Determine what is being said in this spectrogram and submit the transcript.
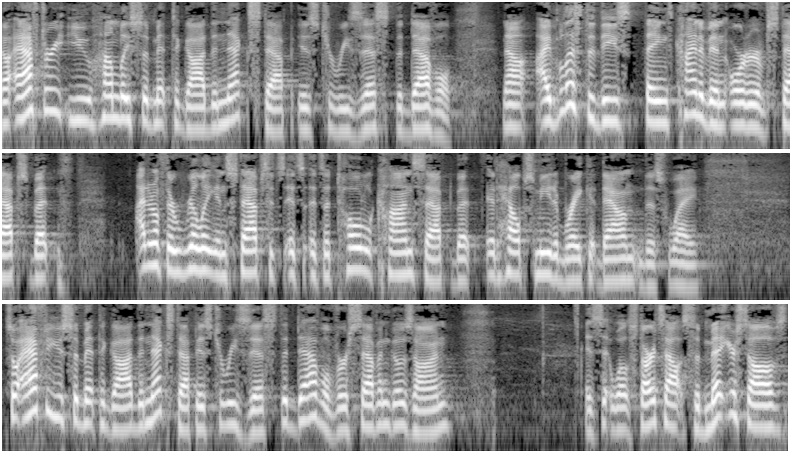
Now, after you humbly submit to God, the next step is to resist the devil. Now, I've listed these things kind of in order of steps, but I don't know if they're really in steps. It's, it's, it's a total concept, but it helps me to break it down this way. So, after you submit to God, the next step is to resist the devil. Verse 7 goes on it's, well, it starts out submit yourselves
